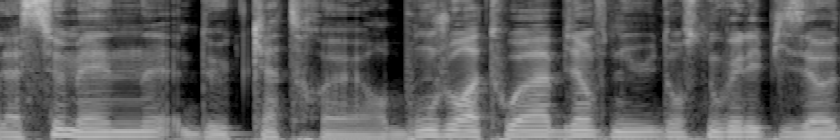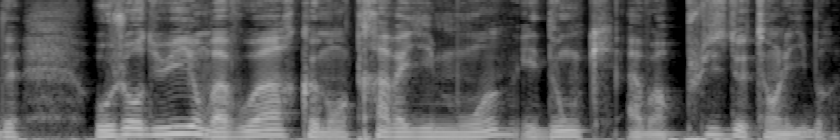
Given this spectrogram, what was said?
La semaine de 4 heures. Bonjour à toi, bienvenue dans ce nouvel épisode. Aujourd'hui, on va voir comment travailler moins et donc avoir plus de temps libre.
